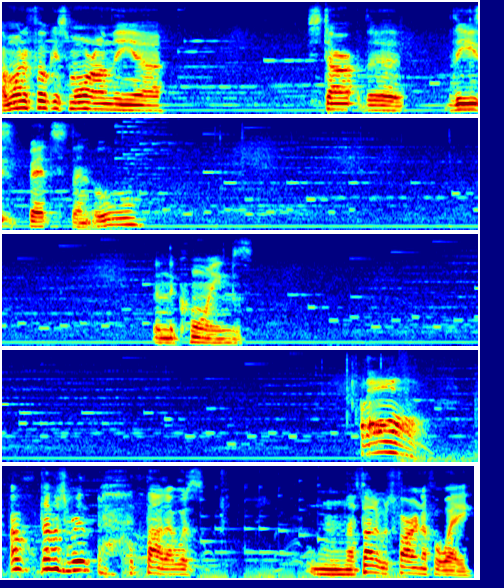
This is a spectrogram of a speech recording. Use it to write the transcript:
I want to focus more on the uh, star the these bits than ooh than the coins. Oh, oh, that was really. I thought I was. Mm, I thought it was far enough away.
